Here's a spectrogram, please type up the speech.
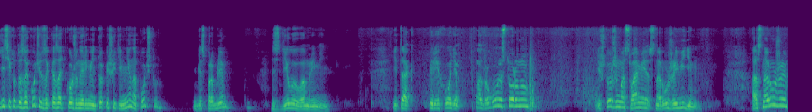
Если кто-то захочет заказать кожаный ремень, то пишите мне на почту. Без проблем. Сделаю вам ремень. Итак, переходим на другую сторону. И что же мы с вами снаружи видим? А снаружи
